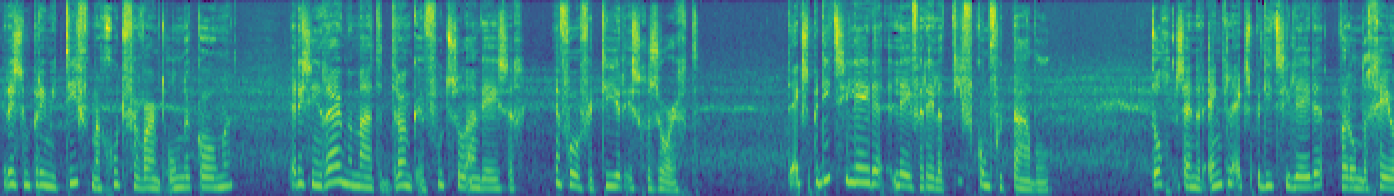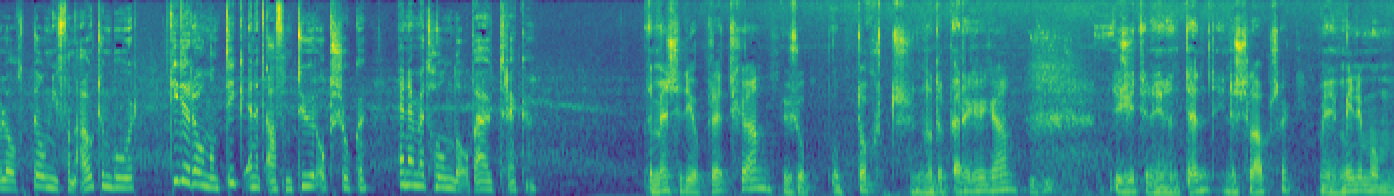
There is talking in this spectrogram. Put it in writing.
Er is een primitief maar goed verwarmd onderkomen. Er is in ruime mate drank en voedsel aanwezig en voor vertier is gezorgd. De expeditieleden leven relatief comfortabel. Toch zijn er enkele expeditieleden, waaronder geoloog Tony van Outenboer, die de romantiek en het avontuur opzoeken en er met honden op uittrekken. De mensen die op rit gaan, dus op, op tocht naar de bergen gaan... Die zitten in een tent, in een slaapzak... met een minimum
